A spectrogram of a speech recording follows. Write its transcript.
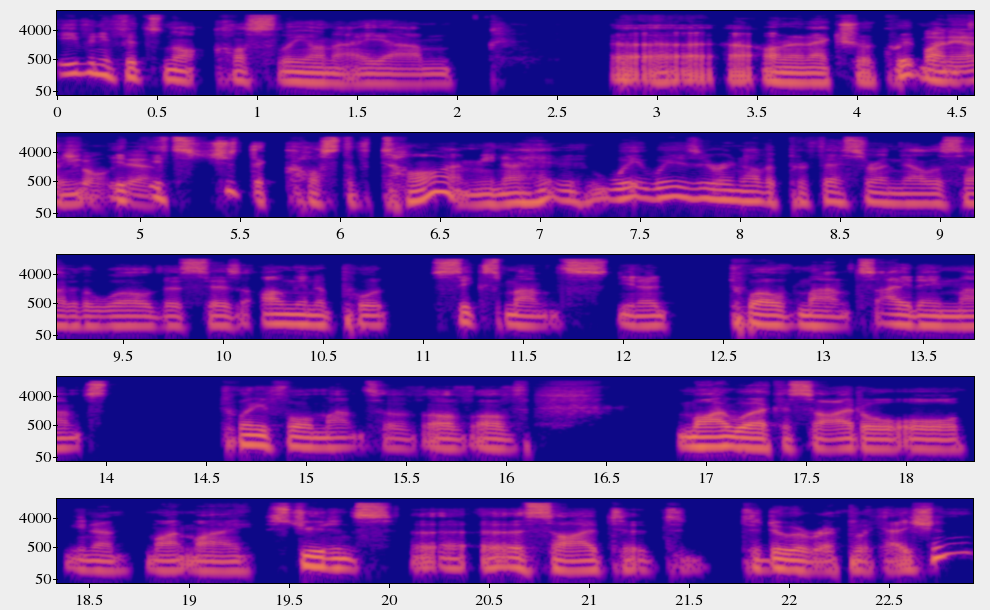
even if it's not costly on a um, uh, uh, on an actual equipment financial it, yeah. it's just the cost of time you know. Where, where's there another professor on the other side of the world that says i'm going to put six months you know 12 months 18 months 24 months of of, of my work aside or or you know my my students uh, uh, aside to to to do a replication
